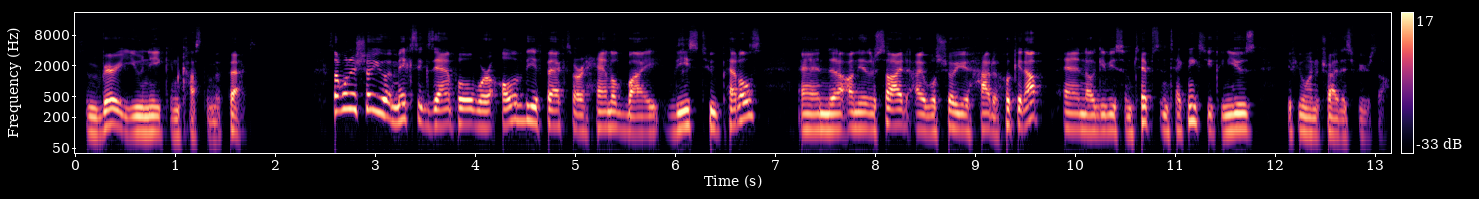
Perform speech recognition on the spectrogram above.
some very unique and custom effects. So I want to show you a mix example where all of the effects are handled by these two pedals. And uh, on the other side, I will show you how to hook it up and I'll give you some tips and techniques you can use if you want to try this for yourself.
